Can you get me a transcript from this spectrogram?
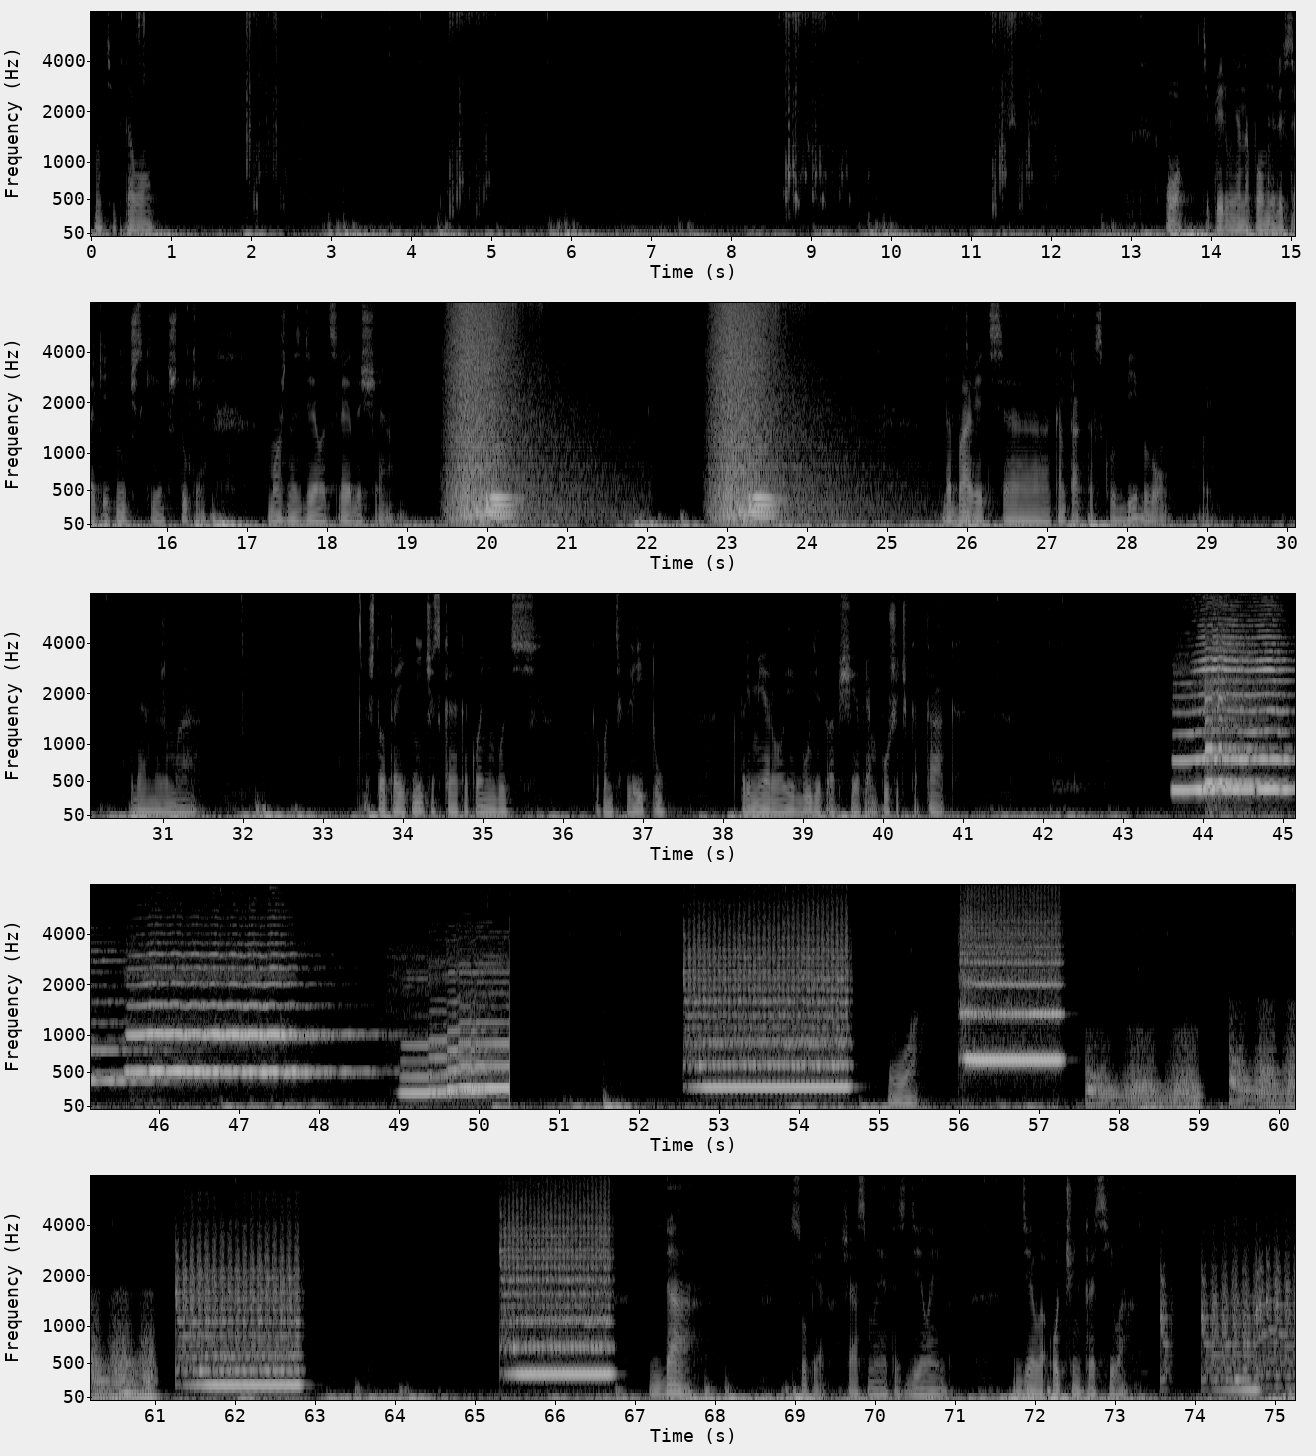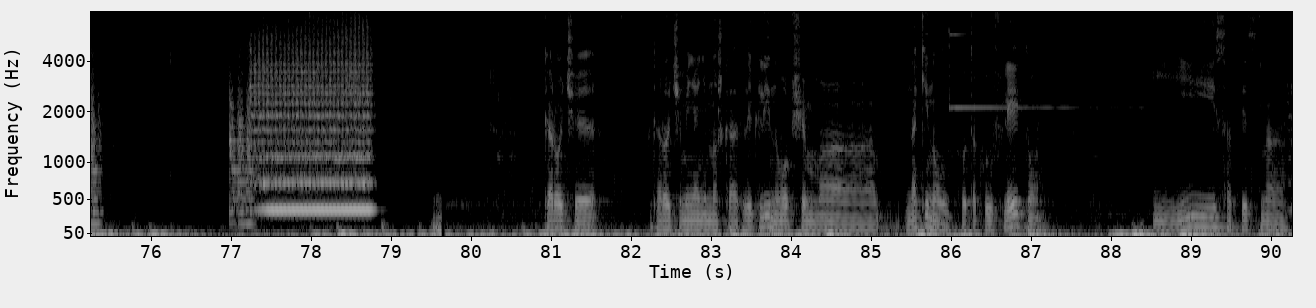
Ну, типа того. О, теперь меня напомнили всякие этнические штуки. Можно сделать следующее. Добавить э, контактовскую библу. Что-то этническое, какое-нибудь, какую-нибудь флейту, к примеру, и будет вообще прям пушечка. Так. О. Да. Сейчас мы это сделаем. Дело очень красиво. Короче, короче, меня немножко отвлекли, но, в общем, а, накинул вот такую флейту и, соответственно,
